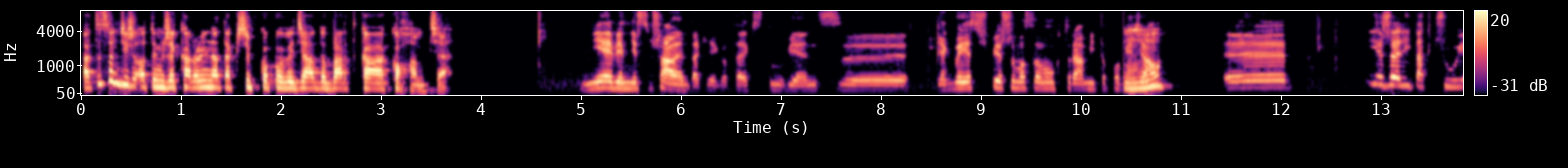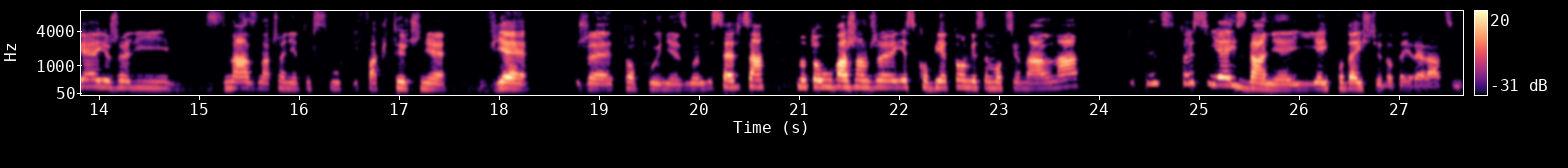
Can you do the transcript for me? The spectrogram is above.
A co sądzisz o tym, że Karolina tak szybko powiedziała do Bartka kocham cię? Nie wiem, nie słyszałem takiego tekstu, więc y, jakby jest pierwszą osobą, która mi to powiedziała. Mhm. Y, jeżeli tak czuje, jeżeli zna znaczenie tych słów i faktycznie wie, że to płynie z głębi serca, no to uważam, że jest kobietą, jest emocjonalna, więc to jest jej zdanie i jej podejście do tej relacji.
